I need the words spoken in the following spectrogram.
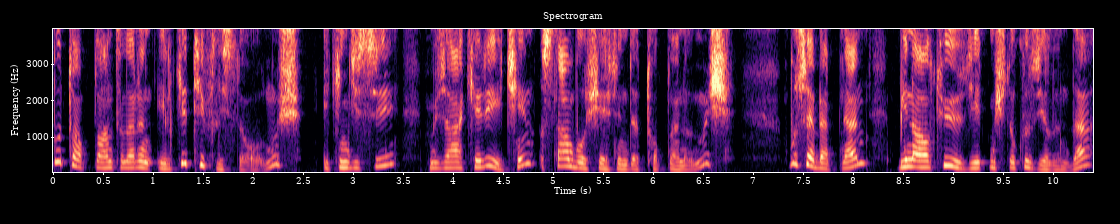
Bu toplantıların ilki Tiflis'te olmuş, ikincisi müzakere için İstanbul şehrinde toplanılmış. Bu sebepten 1679 yılında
